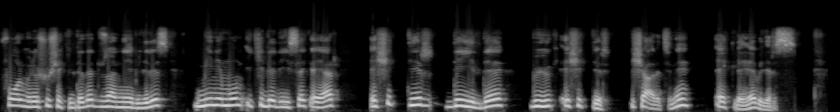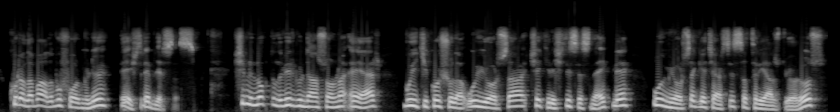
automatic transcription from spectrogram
formülü şu şekilde de düzenleyebiliriz. Minimum 2 dediysek eğer eşittir değil de büyük eşittir işaretini ekleyebiliriz. Kurala bağlı bu formülü değiştirebilirsiniz. Şimdi noktalı virgülden sonra eğer bu iki koşula uyuyorsa çekiliş listesine ekle, uymuyorsa geçersiz satır yaz diyoruz.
